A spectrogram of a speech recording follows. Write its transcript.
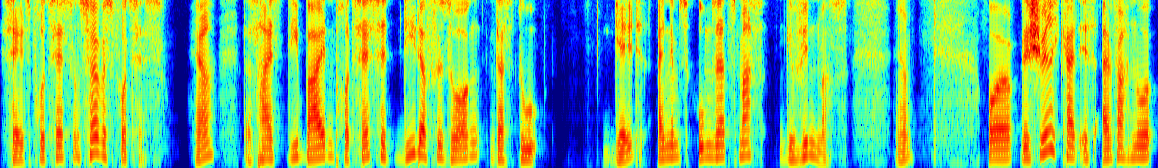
Sales-Prozess und Service-Prozess. Ja, das heißt, die beiden Prozesse, die dafür sorgen, dass du Geld einnimmst, Umsatz machst, Gewinn machst. Ja. Die Schwierigkeit ist einfach nur,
